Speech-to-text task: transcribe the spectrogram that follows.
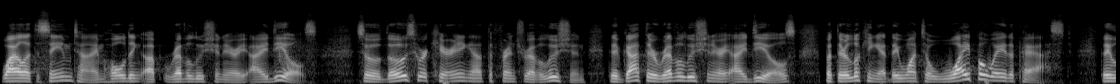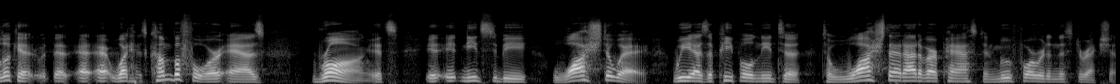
while at the same time holding up revolutionary ideals. So, those who are carrying out the French Revolution, they've got their revolutionary ideals, but they're looking at, they want to wipe away the past. They look at, at, at what has come before as wrong. It's, it, it needs to be washed away. We as a people need to, to wash that out of our past and move forward in this direction.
